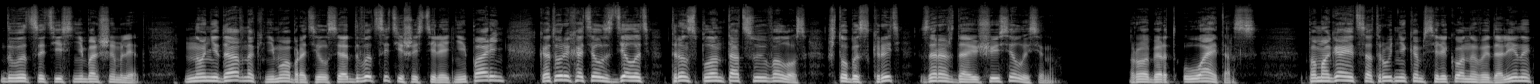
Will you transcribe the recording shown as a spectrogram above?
20 с небольшим лет, но недавно к нему обратился 26-летний парень, который хотел сделать трансплантацию волос, чтобы скрыть зарождающуюся лысину. Роберт Уайтерс помогает сотрудникам Силиконовой долины,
